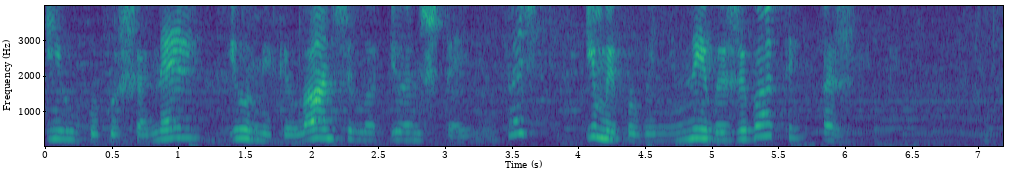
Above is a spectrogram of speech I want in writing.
і у Коко Шанель, і у Мікеланджело, і у Ейнштейна. Значить, і ми повинні не виживати, а жити. próxima.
